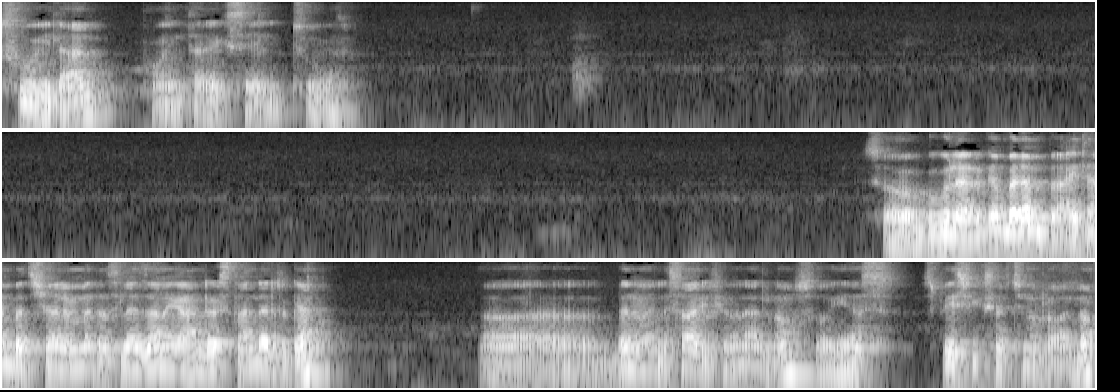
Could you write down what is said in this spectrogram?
two ይላል። pointer excel two Google አድርገን በደንብ አይተን በተሻለ መጠን ስለዛ ነገር understand አድርገን ብንመልስ አሪፍ ይሆናል ነው። Yes specific search ነው እለዋለሁ።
